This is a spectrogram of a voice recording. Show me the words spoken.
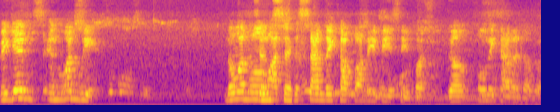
Begins in one week. No one will June watch 6th. the Stanley Cup on ABC, but they'll, only Canada will.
